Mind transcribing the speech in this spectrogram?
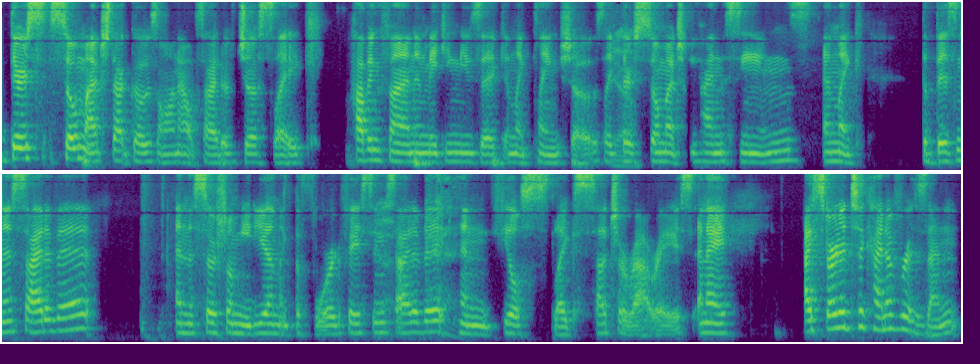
there's so much that goes on outside of just like having fun and making music and like playing shows. Like yeah. there's so much behind the scenes and like the business side of it and the social media and like the forward facing yeah. side of it can feel like such a rat race. And I I started to kind of resent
